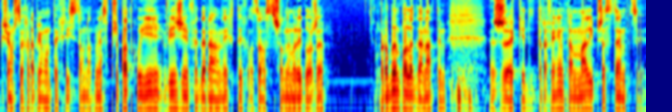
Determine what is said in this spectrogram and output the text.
książce hrabia Monte Cristo. Natomiast w przypadku więzień federalnych, tych o zaostrzonym rygorze, problem polega na tym, że kiedy trafiają tam mali przestępcy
